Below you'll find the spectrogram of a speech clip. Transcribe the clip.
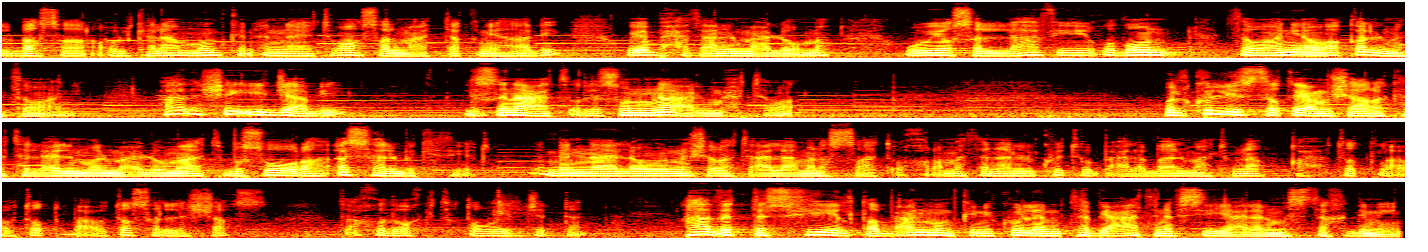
البصر أو الكلام ممكن أنه يتواصل مع التقنية هذه ويبحث عن المعلومة ويصل لها في غضون ثواني أو أقل من ثواني. هذا شيء إيجابي لصناعة لصناع المحتوى. والكل يستطيع مشاركة العلم والمعلومات بصورة أسهل بكثير. من لو نشرت على منصات أخرى مثلا الكتب على بال ما تنقح وتطلع وتطبع وتصل للشخص تأخذ وقت طويل جدا. هذا التسهيل طبعا ممكن يكون له تبعات نفسية على المستخدمين.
